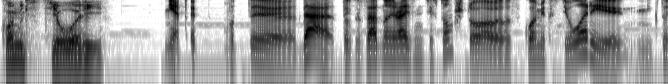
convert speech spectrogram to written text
комикс-теории. Нет, это- вот э, да, только за одной разницей в том, что в комикс-теории никто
